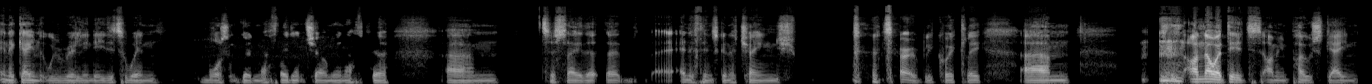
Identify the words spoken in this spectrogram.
in a game that we really needed to win wasn't good enough. They didn't show me enough to um, to say that, that anything's going to change terribly quickly. Um, I know I did. I mean, post game,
